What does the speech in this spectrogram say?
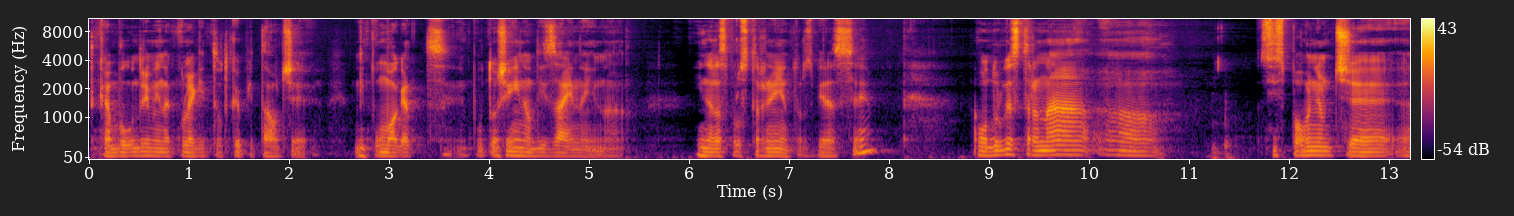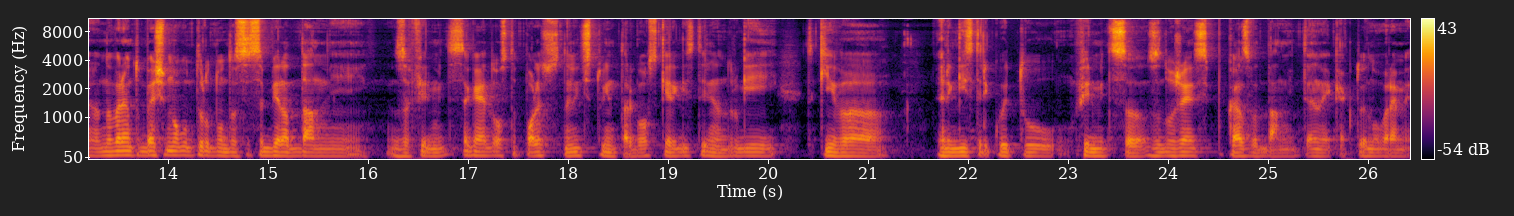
Така, благодарим и на колегите от Капитал, че ни помагат по отношение на дизайна и на, и на разпространението, разбира се. А от друга страна, си спомням, че на времето беше много трудно да се събират данни за фирмите. Сега е доста по-лесно с наличието и на търговски регистри, на други такива регистри, които фирмите са задължени да си показват данните, не както едно време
